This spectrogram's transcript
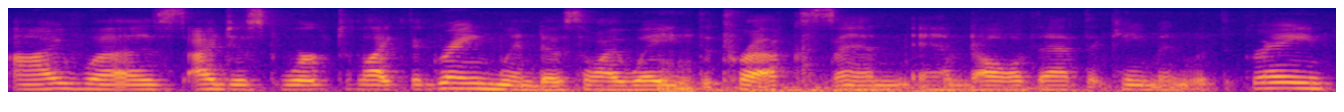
I was I just worked like the grain window, so I weighed the trucks and and all of that that came in with the grain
